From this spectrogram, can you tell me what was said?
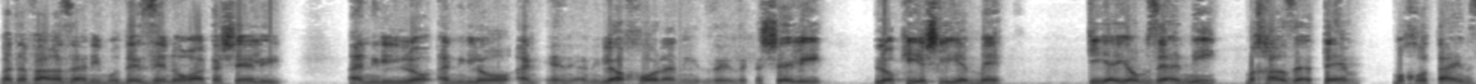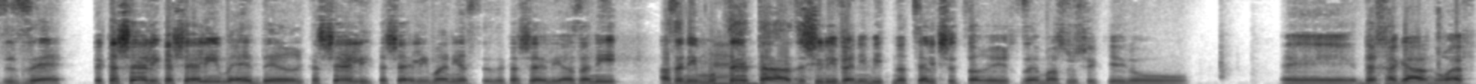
בדבר הזה אני מודה, זה נורא קשה לי. אני לא, אני לא, אני, אני, אני לא יכול, אני, זה, זה קשה לי, לא כי יש לי אמת, כי היום זה אני, מחר זה אתם, מחרתיים זה זה, וקשה לי, קשה לי עם עדר, קשה לי, קשה לי, מה אני אעשה? זה קשה לי. אז אני, אז אני מוצא כן. את הזה שלי ואני מתנצל כשצריך, זה משהו שכאילו... אה, דרך אגב, נורא יפה,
